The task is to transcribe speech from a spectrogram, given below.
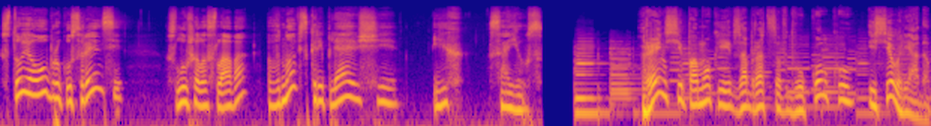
стоя об руку с Ренси, слушала слова, вновь скрепляющие их союз. Ренси помог ей взобраться в двуколку и сел рядом.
